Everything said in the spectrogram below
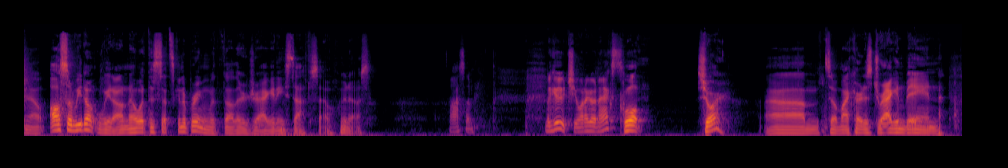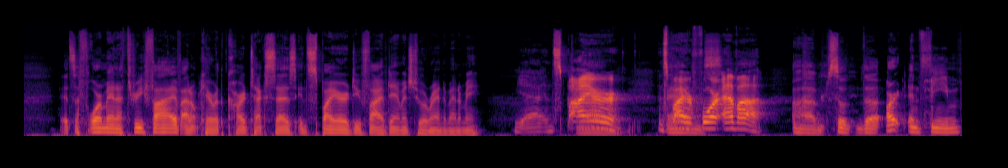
You know. Also, we don't we don't know what this set's gonna bring with other dragony stuff. So who knows? Awesome. Magooch, you want to go next? cool. Sure. Um, so my card is Dragonbane. It's a four mana three five. I don't care what the card text says. Inspire, do five damage to a random enemy. Yeah, inspire, inspire and- forever. Um, so the art and theme,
